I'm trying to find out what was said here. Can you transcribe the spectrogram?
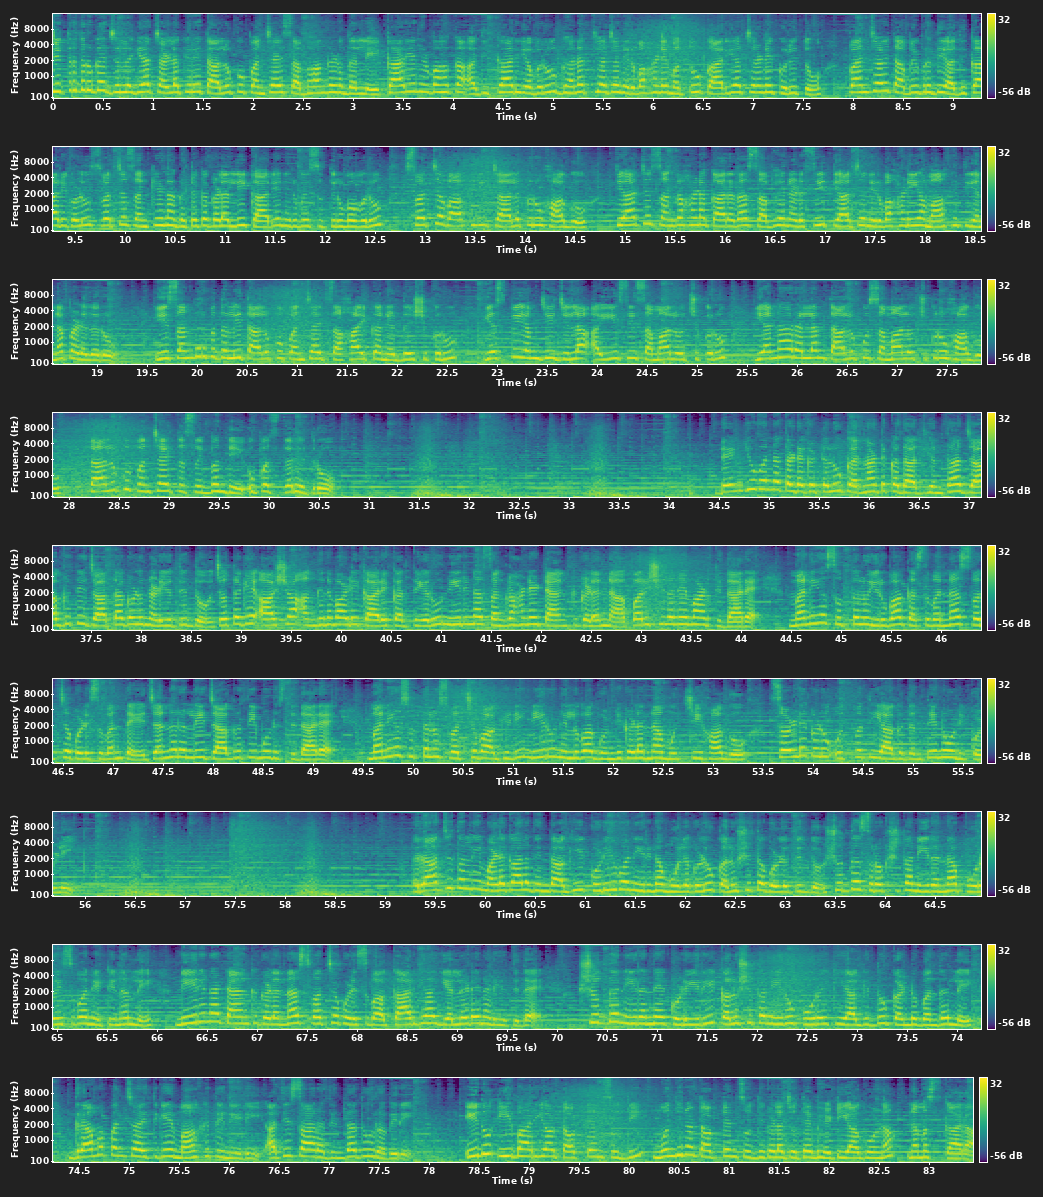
ಚಿತ್ರದುರ್ಗ ಜಿಲ್ಲೆಯ ಚಳ್ಳಕೆರೆ ತಾಲೂಕು ಪಂಚಾಯತ್ ಸಭಾಂಗಣದಲ್ಲಿ ಕಾರ್ಯನಿರ್ವಾಹಕ ಅಧಿಕಾರಿಯವರು ಘನತ್ಯಾಜ್ಯ ನಿರ್ವಹಣೆ ಮತ್ತು ಕಾರ್ಯಾಚರಣೆ ಕುರಿತು ಪಂಚಾಯತ್ ಅಭಿವೃದ್ಧಿ ಅಧಿಕಾರಿಗಳು ಸ್ವಚ್ಛ ಸಂಕೀರ್ಣ ಘಟಕಗಳಲ್ಲಿ ಕಾರ್ಯನಿರ್ವಹಿಸುತ್ತಿರುವವರು, ಸ್ವಚ್ಛ ವಾಹಿನಿ ಚಾಲಕರು ಹಾಗೂ ತ್ಯಾಜ್ಯ ಸಂಗ್ರಹಣಕಾರರ ಸಭೆ ನಡೆಸಿ ತ್ಯಾಜ್ಯ ನಿರ್ವಹಣೆಯ ಮಾಹಿತಿಯನ್ನು ಪಡೆದರು. ಈ ಸಂದರ್ಭದಲ್ಲಿ ತಾಲೂಕು ಪಂಚಾಯತ್ ಸಹಾಯಕ ನಿರ್ದೇಶಕರು, ಎಸ್ಪಿಎಂಜಿ ಜಿಲ್ಲಾ ಐಇಸಿ ಸಮಾಲೋಚಕರು, ಎನ್ಆರ್ಎಲ್ಎಂ ತಾಲೂಕು ಸಮಾಲೋಚಕರು ಹಾಗೂ ತಾಲೂಕು ಪಂಚಾಯತ್ ಸಿಬ್ಬಂದಿ ಉಪಸ್ಥಿತರಿದ್ದರು. ಡೆಂಗ್ಯೂವನ್ನು ತಡೆಗಟ್ಟಲು ಕರ್ನಾಟಕದಾದ್ಯಂತ ಜಾಗೃತಿ ಜಾಥಾಗಳು ನಡೆಯುತ್ತಿದ್ದು, ಜೊತೆಗೆ ಆಶಾ ಅಂಗನವಾಡಿ ಕಾರ್ಯಕರ್ತೆಯರು ನೀರಿನ ಸಂಗ್ರಹಣೆ ಟ್ಯಾಂಕ್ಗಳನ್ನು ಪರಿಶೀಲನೆ ಮಾಡುತ್ತಿದ್ದಾರೆ ಮನೆಯ ಸುತ್ತಲೂ ಇರುವ ಕಸವನ್ನು ಸ್ವಚ್ಛಗೊಳಿಸುವಂತೆ ಜನರಲ್ಲಿ ಜಾಗೃತಿ ಮೂಡಿಸುತ್ತಿದ್ದಾರೆ. ಮನೆಯ ಸುತ್ತಲೂ ಸ್ವಚ್ಛವಾಗಿಡಿ ನೀರು ನಿಲ್ಲುವ ಗುಂಡಿಗಳನ್ನ ಮುಚ್ಚಿ ಹಾಗೂ ಸೊಳ್ಳೆಗಳು ಉತ್ಪತ್ತಿಯಾಗದಂತೆ ನೋಡಿಕೊಳ್ಳಿ. ರಾಜ್ಯದಲ್ಲಿ ಮಳೆಗಾಲದಿಂದಾಗಿ ಕುಡಿಯುವ ನೀರಿನ ಮೂಲಗಳು ಕಲುಷಿತಗೊಳ್ಳುತ್ತಿದ್ದು, ಶುದ್ಧ ಸುರಕ್ಷಿತ ನೀರನ್ನ ಪೂರೈಸುವ ನಿಟ್ಟಿನಲ್ಲಿ ನೀರಿನ ಟ್ಯಾಂಕ್ಗಳನ್ನು ಸ್ವಚ್ಛಗೊಳಿಸುವ ಕಾರ್ಯ ಎಲ್ಲೆಡೆ ನಡೆಯುತ್ತಿದೆ. ಶುದ್ಧ ನೀರನ್ನೇ ಕುಡಿಯಿರಿ, ಕಲುಷಿತ ನೀರು ಪೂರೈಕೆಯಾಗಿದ್ದು ಕಂಡುಬಂದಲ್ಲಿ ಗ್ರಾಮ ಪಂಚಾಯಿತಿಗೆ ಮಾಹಿತಿ ನೀಡಿ, ಅತಿಸಾರದಿಂದ ದೂರವಿರಿ. ಇದು ಈ ಬಾರಿಯ ಟಾಪ್ ಟೆನ್ ಸುದ್ದಿ. ಮುಂದಿನ ಟಾಪ್ ಟೆನ್ ಸುದ್ದಿಗಳ ಜೊತೆ ಭೇಟಿಯಾಗೋಣ. ನಮಸ್ಕಾರ.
